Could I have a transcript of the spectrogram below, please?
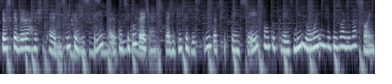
se eu escrever a hashtag dicas de escrita, eu consigo ver que a hashtag dicas de escrita tem 6,3 milhões de visualizações.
